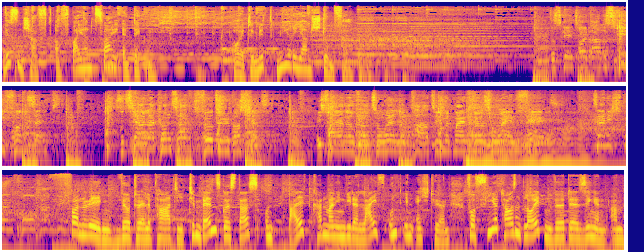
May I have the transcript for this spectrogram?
Wissenschaft auf Bayern 2 entdecken. Heute mit Miriam Stumpfe. Das geht heute alles wie von selbst. Sozialer Kontakt wird überschätzt. Ich feiere eine virtuelle Party mit meinen virtuellen Fans. Denn ich bin programmiert. Von wegen virtuelle Party. Tim Bensko ist das und bald kann man ihn wieder live und in echt hören. Vor 4000 Leuten wird er singen am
